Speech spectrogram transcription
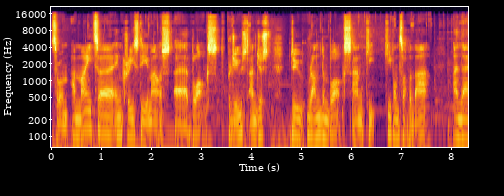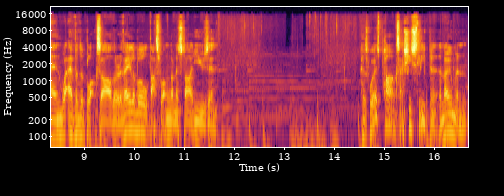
So um, I might uh, increase the amount of uh, blocks produced and just do random blocks and keep keep on top of that. And then whatever the blocks are that are available, that's what I'm going to start using. Because where's Parks actually sleeping at the moment?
